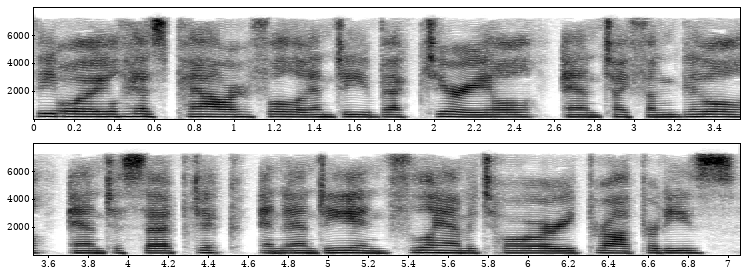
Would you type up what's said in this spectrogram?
The oil has powerful antibacterial, antifungal, antiseptic, and anti inflammatory properties.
